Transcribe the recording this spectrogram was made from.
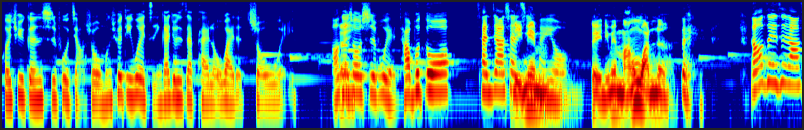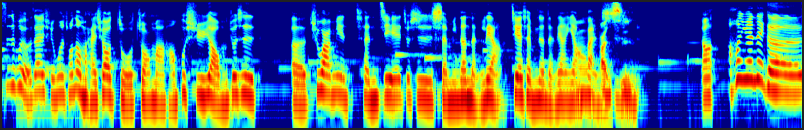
回去跟师傅讲说，我们确定位置应该就是在牌楼外的周围。然后那时候师傅也差不多参加善信里面朋友，对里面忙完了，对。然后这一次让师傅有在询问说，那我们还需要着装吗？好像不需要，我们就是呃去外面承接就是神明的能量，接神明的能量一样办事。然后，然后因为那个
